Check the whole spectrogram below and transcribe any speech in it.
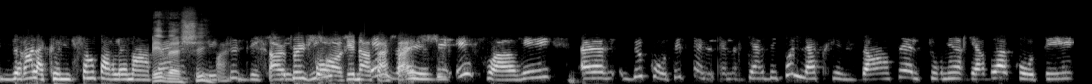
durant la commission parlementaire. L'étude des Un peu effoirée dans sa chaise. Effoirée. Euh, de côté, elle, elle regardait pas la présidente, elle tournait, elle regardait à côté.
